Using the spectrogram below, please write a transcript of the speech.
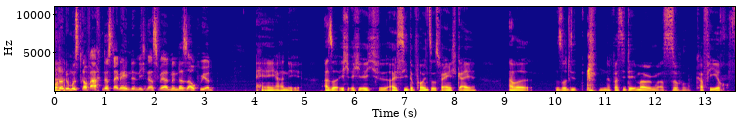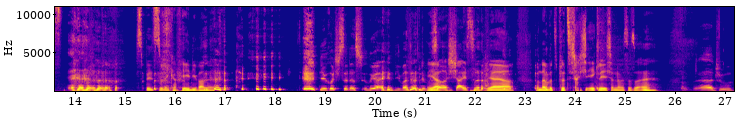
Oder du musst darauf achten, dass deine Hände nicht nass werden und das ist auch weird. Hey, ja, nee. Also ich, ich, ich, I see the point, so, es wäre eigentlich geil. Aber so die, da passiert dir immer irgendwas, so Kaffee. Spillst du den Kaffee in die Wanne? Dir rutscht so das Rührei in die Wanne und du bist Ja. so, oh, scheiße. Ja, ja. Und dann wird's plötzlich richtig eklig und dann ist das so, äh. Ja, true.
